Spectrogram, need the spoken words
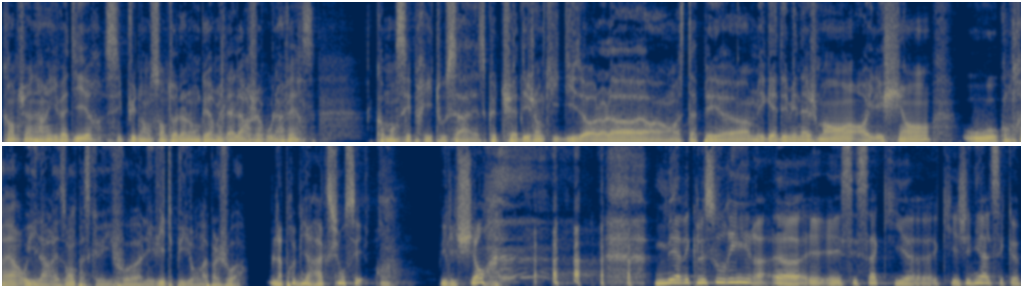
quand tu en arrives à dire, c'est plus dans le sens de la longueur mais de la largeur ou l'inverse, comment c'est pris tout ça? Est-ce que tu as des gens qui disent oh là là, on va se taper un méga déménagement, oh il est chiant, ou au contraire, oui il a raison parce qu'il faut aller vite puis on n'a pas le choix la première réaction, c'est oh, il est chiant. Mais avec le sourire, euh, et, c'est ça qui, euh, qui est génial, c'est que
